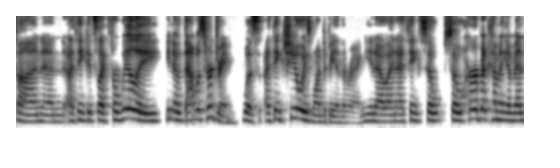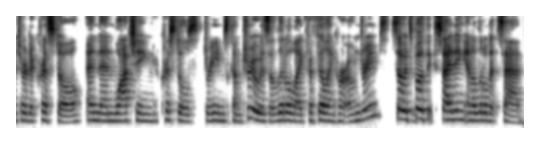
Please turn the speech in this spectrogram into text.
fun. And I think it's like for Willie, you know, that was her dream was, I think she always wanted to be in the ring, you know, and I think so, so her becoming a mentor to Crystal and then watching Crystal's dreams come true is a little like fulfilling her own dreams. So it's both exciting and a little bit sad,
